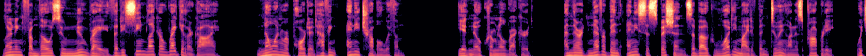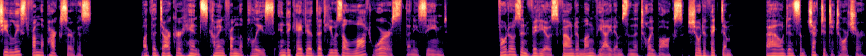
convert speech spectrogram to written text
learning from those who knew Ray that he seemed like a regular guy. No one reported having any trouble with him. He had no criminal record, and there had never been any suspicions about what he might have been doing on his property, which he leased from the Park Service. But the darker hints coming from the police indicated that he was a lot worse than he seemed. Photos and videos found among the items in the toy box showed a victim, bound and subjected to torture.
